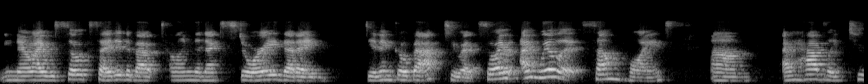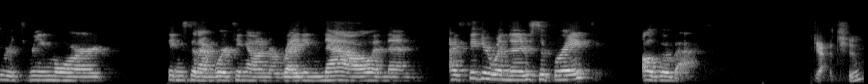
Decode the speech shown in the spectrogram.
you know, I was so excited about telling the next story that I didn't go back to it. So I, I will at some point. Um, I have like two or three more things that I'm working on or writing now, and then I figure when there's a break, I'll go back. Gotcha.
